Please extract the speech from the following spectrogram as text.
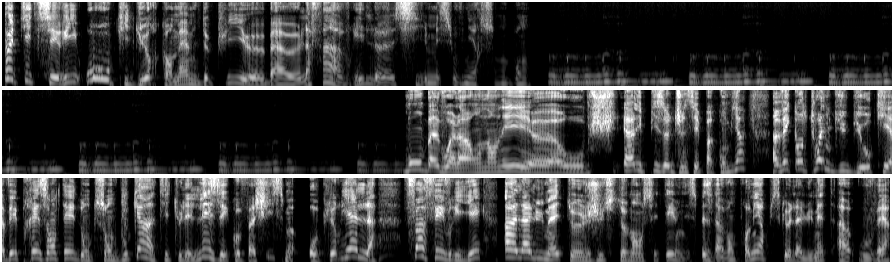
petite série ou qui dure quand même depuis euh, bah, euh, la fin avril, euh, si mes souvenirs sont bons. Bon ben voilà, on en est euh, au, à l'épisode je ne sais pas combien, avec Antoine Dubio qui avait présenté donc son bouquin intitulé Les écofascismes au pluriel fin février à l'allumette justement. C'était une espèce d'avant-première puisque l'allumette a ouvert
